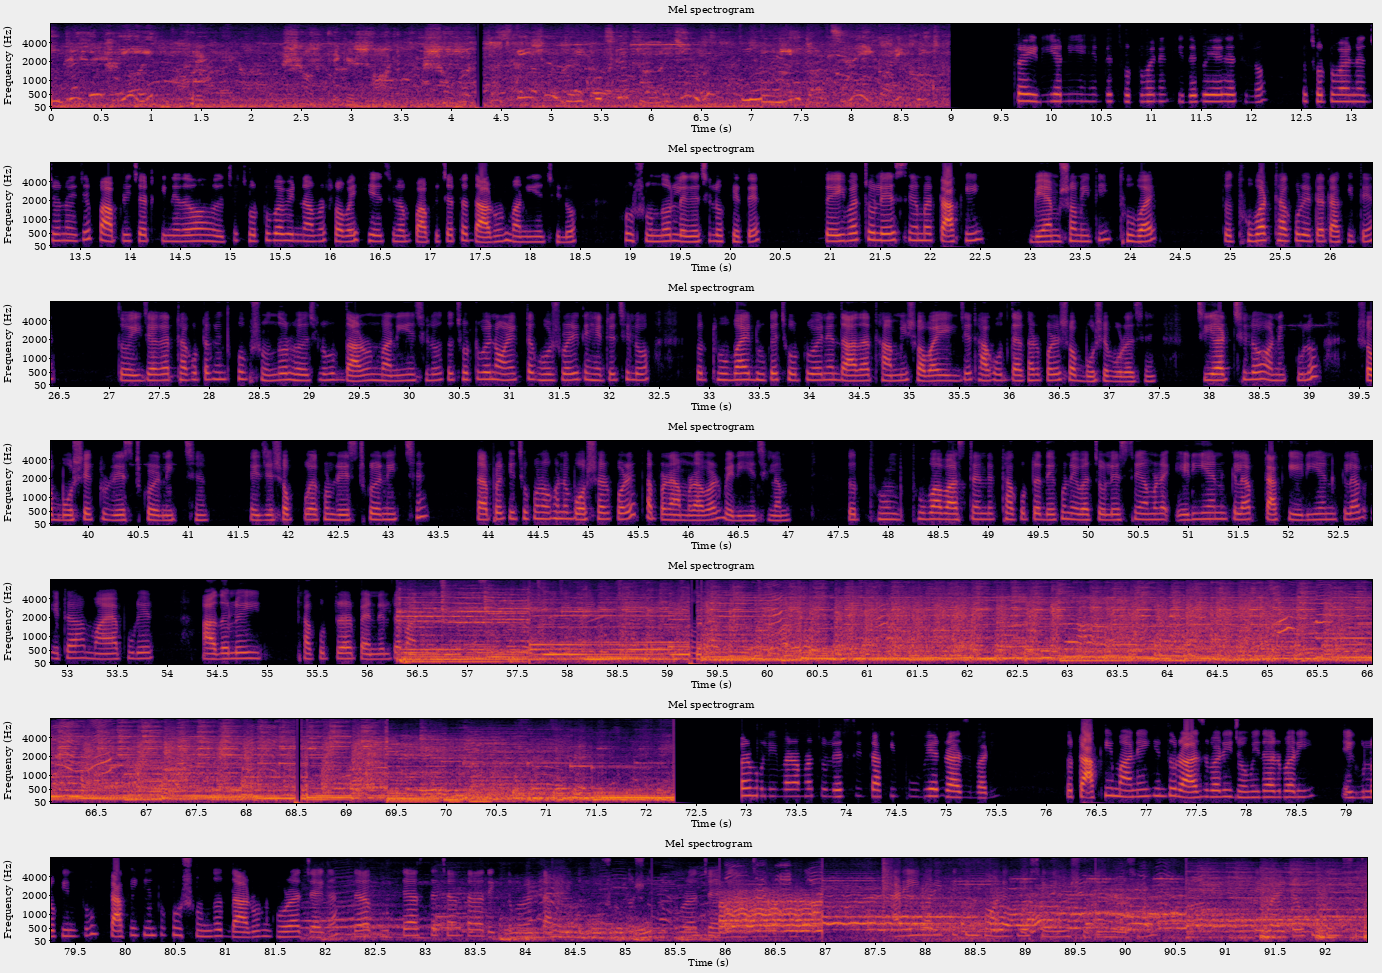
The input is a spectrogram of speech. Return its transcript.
ইব্রাহিম ভাইয়ের ষাট থেকে ষাট সবার স্পেশাল দই ফুচকা খাওয়ার জন্য মনির দরজায় করে খট এরিয়া নিয়ে হেঁটে ছোট্ট ভাইনের খিদে পেয়ে গেছিল। তো ছোট্ট ভাইনের জন্য এই যে পাপড়ি চাট কিনে দেওয়া হয়েছে। ছোট্ট বাবির না আমরা সবাই খেয়েছিলাম। পাপড়ি চাটটা দারুণ বানিয়েছিল। খুব সুন্দর লেগেছিল খেতে। তো এইবার চলে এসেছি আমরা টাকি ব্যায়াম সমিতি, থুবায়। তো থুবার ঠাকুর এটা টাকিতে। তো এই জায়গার ঠাকুরটা কিন্তু খুব সুন্দর হয়েছিল, খুব দারুণ বানিয়েছিল। তো ছোট্ট ভাইন অনেকটা ঘোষ বাড়িতে হেঁটেছিল। তো থুবায় ঢুকে ছোট্ট বাইনের দাদা, ঠাম্মি সবাই এই যে ঠাকুর দেখার পরে সব বসে পড়েছে। চেয়ার ছিল অনেকগুলো, সব বসে একটু রেস্ট করে নিচ্ছে। এই যে সব এখন রেস্ট করে নিচ্ছে। তারপর কিছুক্ষণ ওখানে বসার পরে তারপরে আমরা আবার বেরিয়েছিলাম। তো থুবা বাস স্ট্যান্ডের ঠাকুরটা দেখুন, এবার চলে এসছি আমরা এরিয়ান ক্লাব টাকি এরিয়ান ক্লাব এটা মায়াপুরের আদলেই ঠাকুরটার প্যান্ডেলটা বানিয়েছিল বলি, এবার আমরা চলে এসেছি টাকি পুবের রাজবাড়ি। তো টাকি মানেই কিন্তু রাজবাড়ি, জমিদার বাড়ি, এগুলো কিন্তু, টাকি কিন্তু খুব সুন্দর, দারুণ ঘোরার জায়গা। যারা ঘুরতে আসতে চান, তারা দেখতে পাবেন টাকি কিন্তু খুব সুন্দর সুন্দর ঘোরার জায়গা। আর এই বাড়িতে কিন্তু অনেকগুলো সিনেমা শুটিং হয়েছিল। এই বাড়িটাও কিন্তু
